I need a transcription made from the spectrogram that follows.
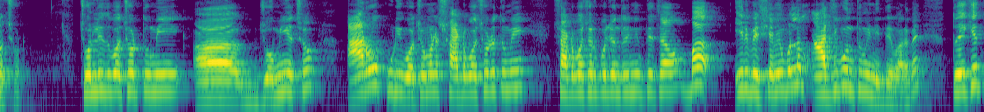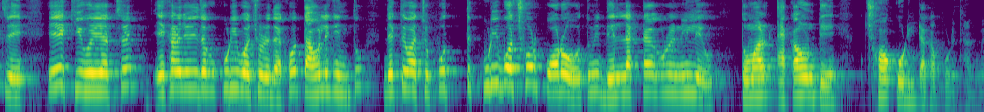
বছর। চল্লিশ বছর তুমি জমিয়েছো। আরও কুড়ি বছর মানে ষাট বছরে তুমি ষাট বছর পর্যন্ত নিতে চাও বা এর বেশি, আমি বললাম আজীবন তুমি নিতে পারবে। তো এক্ষেত্রে এ কি হয়ে যাচ্ছে? এখানে যদি দেখো কুড়ি বছরে দেখো, তাহলে কিন্তু দেখতে পাচ্ছ প্রত্যেক কুড়ি বছর পরও তুমি দেড় লাখ টাকা করে নিলেও তোমার অ্যাকাউন্টে ছ কোটি টাকা পড়ে থাকবে।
